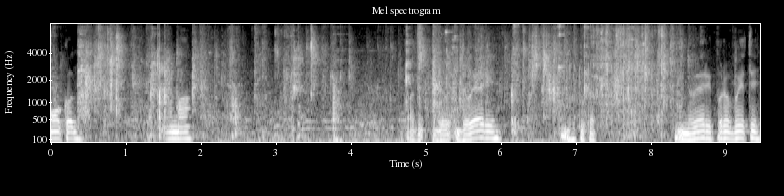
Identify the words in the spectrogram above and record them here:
окон нема. Двері. Ну, Тут двері пробиті.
